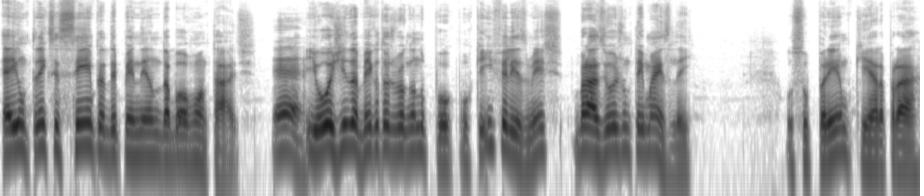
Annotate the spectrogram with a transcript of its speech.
É e um trem que você sempre está dependendo da boa vontade. É. E hoje, ainda bem que eu estou advogando pouco, porque infelizmente o Brasil hoje não tem mais lei. O Supremo, que era para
